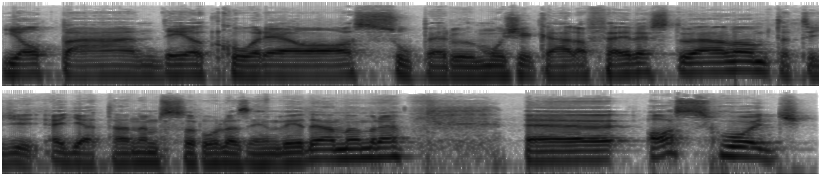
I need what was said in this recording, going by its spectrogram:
Japán, Dél-Korea szuperül muzsikál a fejlesztő állam, tehát hogy egyáltalán nem szorul az én védelmemre. Az, hogy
